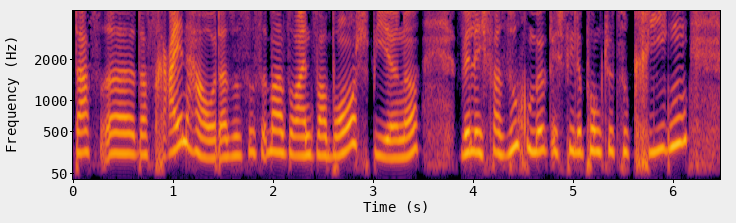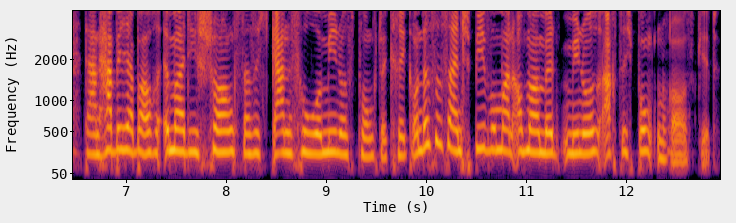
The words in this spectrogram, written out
das äh, das reinhaut. Also es ist immer so ein Vabon-Spiel, ne? Will ich versuchen, möglichst viele Punkte zu kriegen, dann habe ich aber auch immer die Chance, dass ich ganz hohe Minuspunkte kriege. Und das ist ein Spiel, wo man auch mal mit minus 80 Punkten rausgeht.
